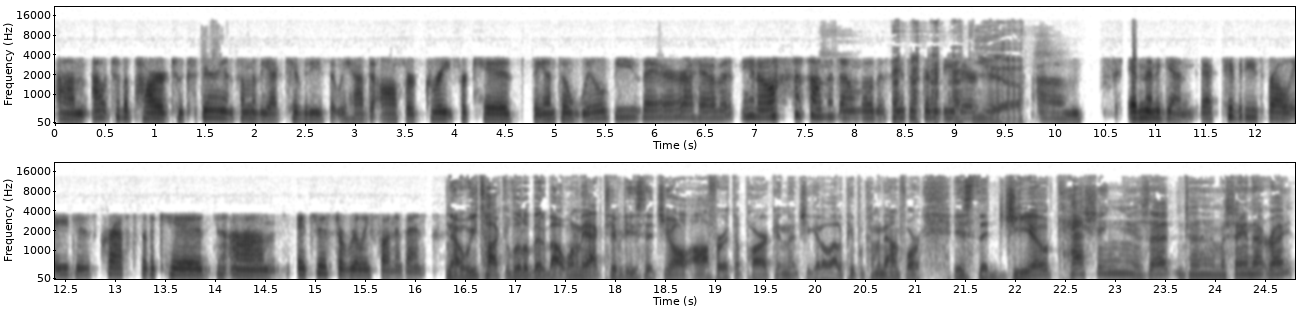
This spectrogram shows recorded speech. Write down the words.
um, out to the park to experience some of the activities that we have to offer. Great for kids. Santa will be there. I have it, you know, on the download that Santa's going to be there. yeah. Um, and then again, activities for all ages, crafts for the kids. Um, it's just a really fun event. Now, we talked a little bit about one of the activities that you all offer at the park and that you get a lot of people coming down for is the geocaching. Is that, uh, am I saying that right?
